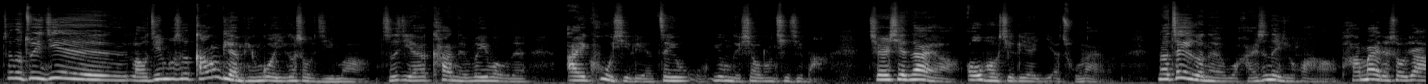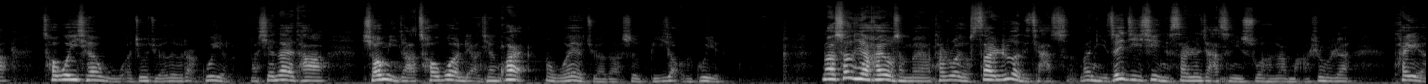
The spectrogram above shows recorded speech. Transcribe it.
这个最近老金不是刚点评过一个手机吗？直接看的 vivo 的 iQOO 系列 Z5 用的骁龙七七八。其实现在啊，OPPO 系列也出来了。那这个呢，我还是那句话啊，它卖的售价超过一千五，我就觉得有点贵了。那现在它小米家超过两千块，那我也觉得是比较的贵的。那剩下还有什么呀？他说有散热的加持。那你这机器你散热加持，你说它干嘛？是不是？它也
